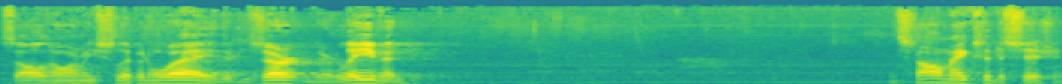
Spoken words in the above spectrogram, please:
Saul's army's slipping away. They're deserting. They're leaving. And Saul makes a decision.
